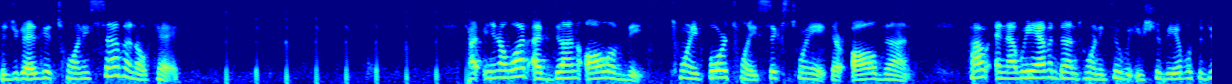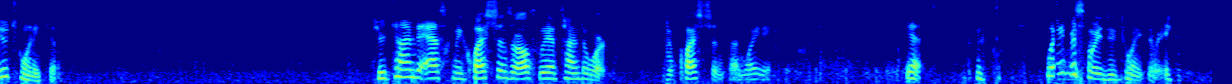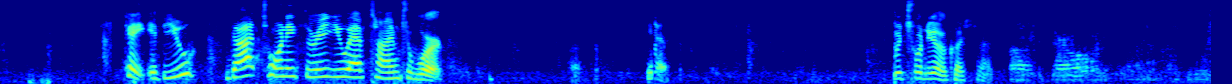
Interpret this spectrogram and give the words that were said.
Did you guys get 27 okay? I, you know what? I've done all of these. 24, 26, 28. They're all done. How, and now we haven't done 22, but you should be able to do 22. It's your time to ask me questions or else we have time to work. No questions. I'm waiting. Yes. waiting for somebody to do 23. Okay, if you got 23, you have time to work. Yes. Which one do you have a question on?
